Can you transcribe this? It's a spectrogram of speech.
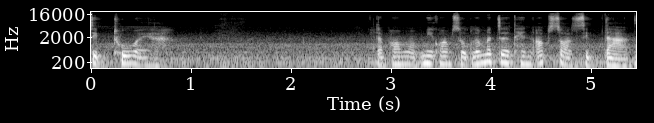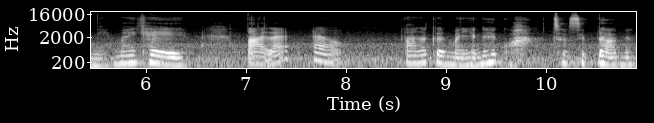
สิบถ้วยค่ะ แต่พอมีความสุขแล้วมาเจอ Ten of Swords สิบดาบนี่ ไม่เค ตายแล้วแอลตายแล้วเกินใหม่ยังง่ายกว่า เจอสิบดาบเนี่ย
